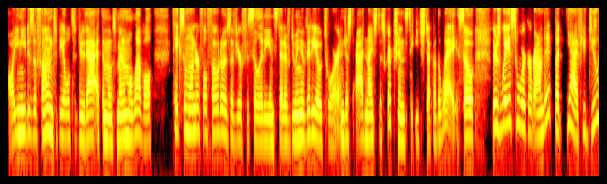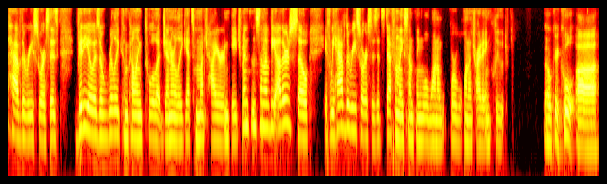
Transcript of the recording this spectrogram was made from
all you need is a phone to be able to do that at the most minimal level. Take some wonderful photos of your facility instead of doing a video tour and just add nice descriptions to each step of the way. So there's ways to work around it. But yeah, if you do have the resources, video is a really compelling tool that generally gets much higher engagement than some of the others. So if we have the resources, it's definitely something we'll want to we'll want to try to include. Okay, cool. Uh,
